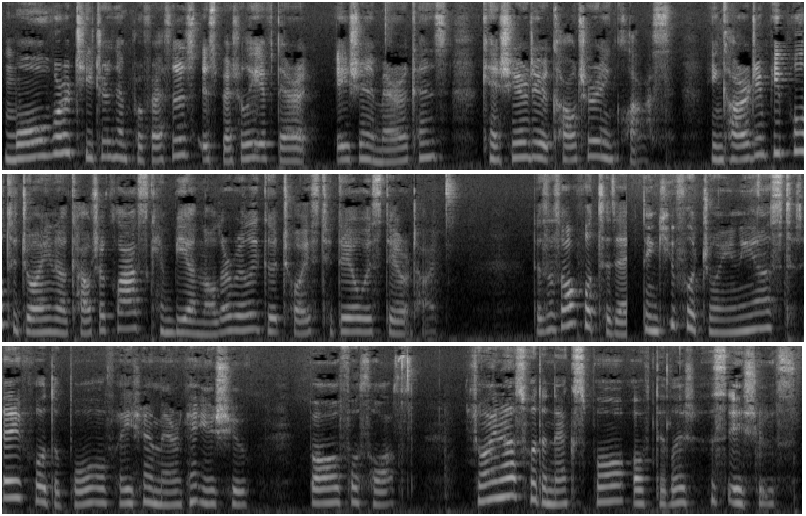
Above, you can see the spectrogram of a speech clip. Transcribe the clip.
Moreover, teachers and professors, especially if they're Asian Americans, can share their culture in class. Encouraging people to join a culture class can be another really good choice to deal with stereotypes. This is all for today. Thank you for joining us today for the Bowl of Asian American issue, Bowl for Thoughts. Join us for the next Ball of delicious issues.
